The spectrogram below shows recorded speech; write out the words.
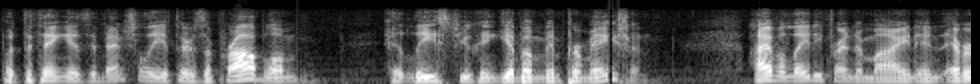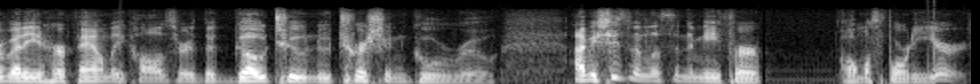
But the thing is, eventually, if there's a problem, at least you can give them information. I have a lady friend of mine, and everybody in her family calls her the go-to nutrition guru. I mean, she's been listening to me for almost 40 years.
